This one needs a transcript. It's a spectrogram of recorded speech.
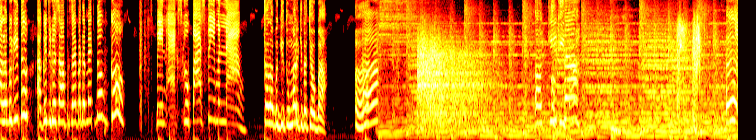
Kalau begitu, aku juga sangat percaya pada Magnumku. Spin X ku pasti menang. Kalau begitu mari kita coba. Ah. Oh, kita. kita. Eh.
